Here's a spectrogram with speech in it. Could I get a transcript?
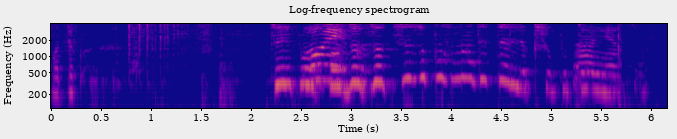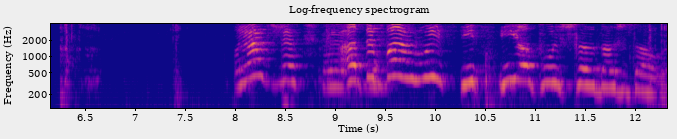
котик. Це просто за, за, це запасна деталь, якщо потрібно. У нас вже е, А тепер ви і- як ви ще дождали?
